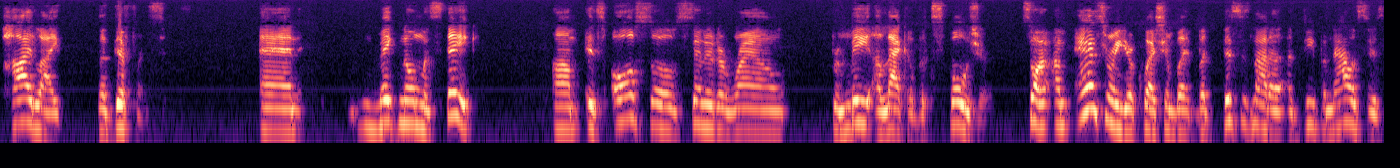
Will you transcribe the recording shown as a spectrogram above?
highlight the differences. And make no mistake, um, it's also centered around for me a lack of exposure. So I'm answering your question, but but this is not a, a, deep analysis.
